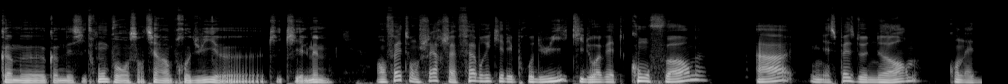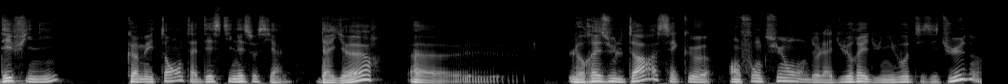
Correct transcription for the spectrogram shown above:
comme, euh, comme des citrons pour ressortir un produit euh, qui, qui est le même. En fait, on cherche à fabriquer des produits qui doivent être conformes à une espèce de norme qu'on a définie comme étant ta destinée sociale. D'ailleurs, euh, le résultat, c'est que en fonction de la durée du niveau de tes études,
